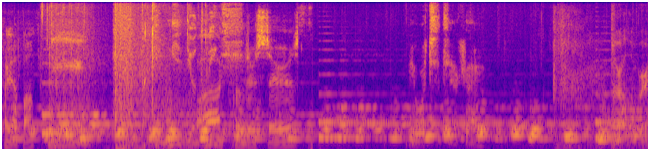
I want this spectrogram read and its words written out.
I got bomb. Under stairs. Hey, watch the TK. They're all over.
